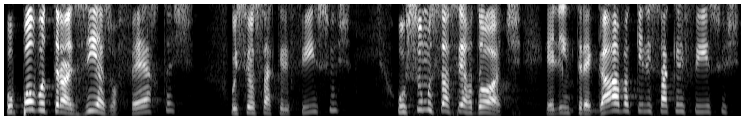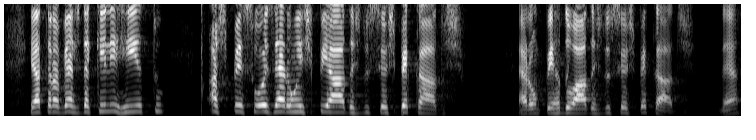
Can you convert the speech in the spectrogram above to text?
O povo trazia as ofertas, os seus sacrifícios, o sumo sacerdote, ele entregava aqueles sacrifícios e através daquele rito as pessoas eram expiadas dos seus pecados, eram perdoadas dos seus pecados. Né?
